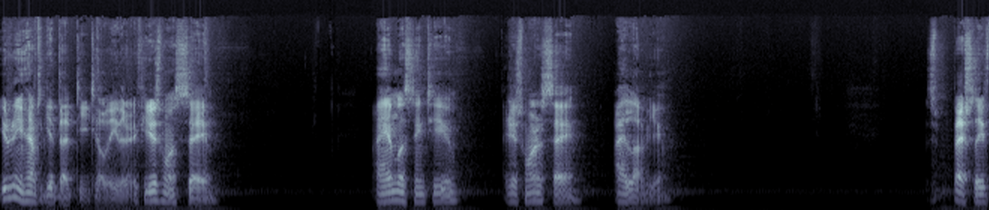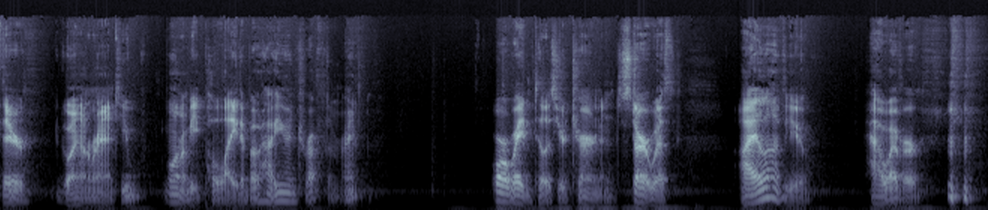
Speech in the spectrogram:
You don't even have to get that detailed either. If you just want to say, I am listening to you, I just want to say, I love you. Especially if they're going on a rant. You want to be polite about how you interrupt them, right? Or wait until it's your turn and start with, I love you. However,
